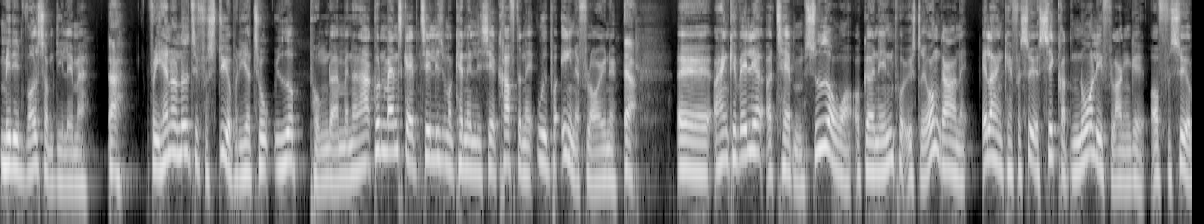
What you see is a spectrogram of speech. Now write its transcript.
midt i et voldsomt dilemma. Ja. Fordi han er jo nødt til at få styr på de her to yderpunkter, men han har kun mandskab til ligesom at kanalisere kræfterne ud på en af fløjene. Ja. Øh, og han kan vælge at tage dem sydover og gøre en ende på Østrig-Ungarne, eller han kan forsøge at sikre den nordlige flanke og forsøge at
